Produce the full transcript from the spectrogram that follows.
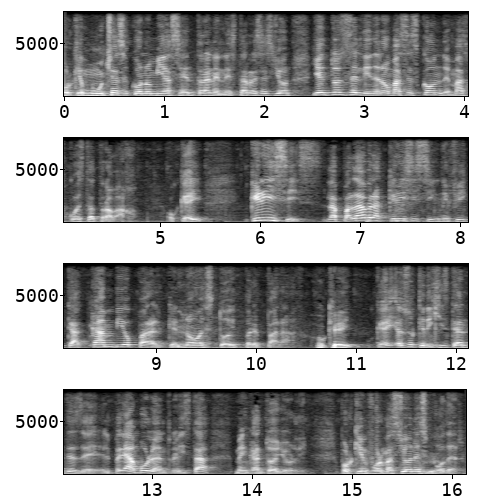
porque muchas economías entran en esta recesión y entonces el dinero más se esconde, más cuesta trabajo, ¿ok? Crisis. La palabra crisis significa cambio para el que no estoy preparado. ¿Ok? ¿ok? Eso que dijiste antes del preámbulo de la entrevista, me encantó, Jordi. Porque información es poder.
